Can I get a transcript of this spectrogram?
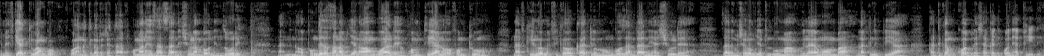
imefikia kiwango kwa na kidato cha tatu. Kwa maana hiyo sasa ni shule ambayo ni nzuri na ninawapongeza sana vijana wangu wale kwa mtihani wa form 2. Nafikiri wamefika wakati wameongoza ndani ya shule za halmashauri ya mji Tunduma, wilaya ya Momba, lakini pia katika mkoa bila shaka ilikuwa ni ya pili.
